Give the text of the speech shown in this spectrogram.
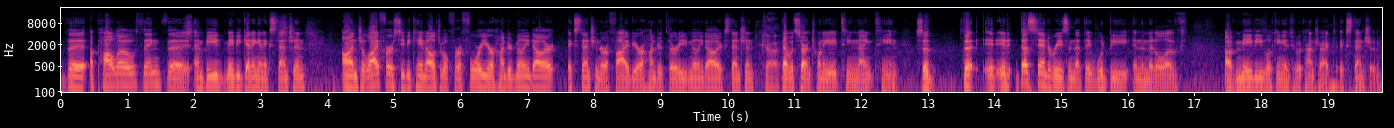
the Apollo thing, the Embiid maybe getting an extension. On July first, he became eligible for a four-year, hundred million dollar extension or a five-year, hundred thirty million dollar extension. Okay. That would start in 2018-19. So the it, it does stand to reason that they would be in the middle of of maybe looking into a contract extension.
